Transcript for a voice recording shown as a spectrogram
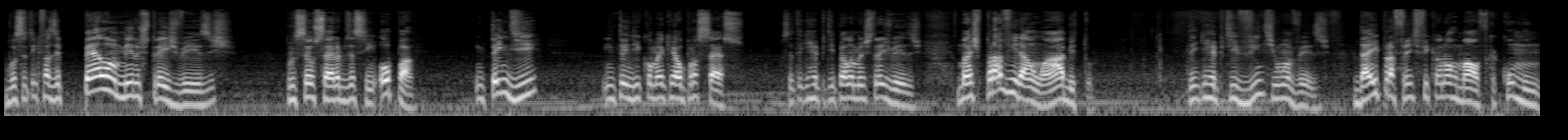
você tem que fazer pelo menos três vezes para o seu cérebro dizer assim: opa, entendi, entendi como é que é o processo. Você tem que repetir pelo menos três vezes. Mas para virar um hábito, tem que repetir 21 vezes. Daí para frente fica normal, fica comum.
